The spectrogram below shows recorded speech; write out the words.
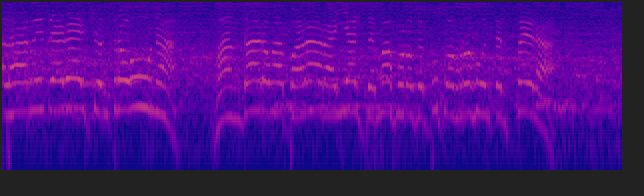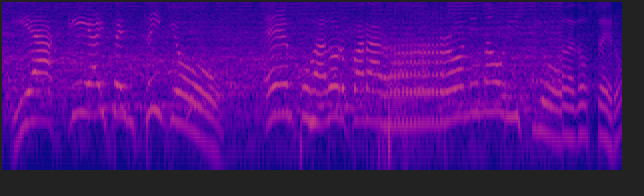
Al jardín derecho entró una. Mandaron a parar. Allá el semáforo se puso rojo en tercera. Y aquí hay sencillo. Empujador para Ronnie Mauricio. De 2-0.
